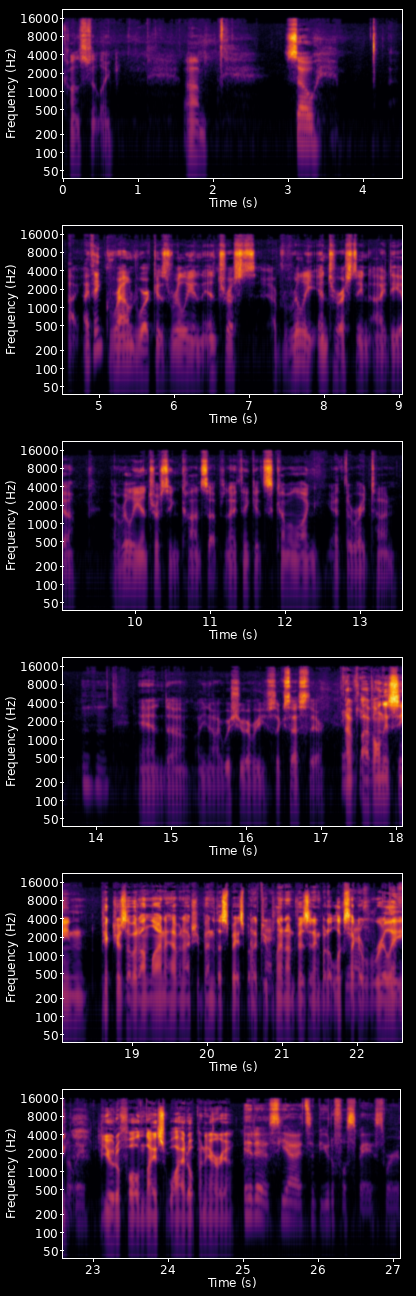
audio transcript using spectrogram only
constantly. Um, so, I, I think groundwork is really an interest, a really interesting idea, a really interesting concept, and I think it's come along at the right time. And uh, you know, I wish you every success there. Thank I've, you. I've only seen pictures of it online. I haven't actually been to the space, but I do plan on visiting. But it looks like a really definitely. beautiful, nice, wide open area. It is, yeah. It's a beautiful space. We're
